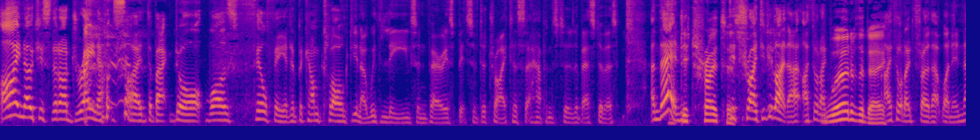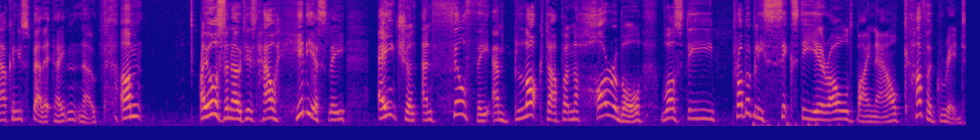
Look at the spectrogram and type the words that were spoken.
I noticed that our drain outside the back door was filthy. It had become clogged, you know, with leaves and various bits of detritus that happens to the best of us. And then Detritus. detritus. Did you like that? I thought I'd Word of the day. I thought I'd throw that one in. Now, can you spell it, Hayden? No. Um, I also noticed how hideously ancient and filthy and blocked up and horrible was the probably 60 year old by now cover grid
